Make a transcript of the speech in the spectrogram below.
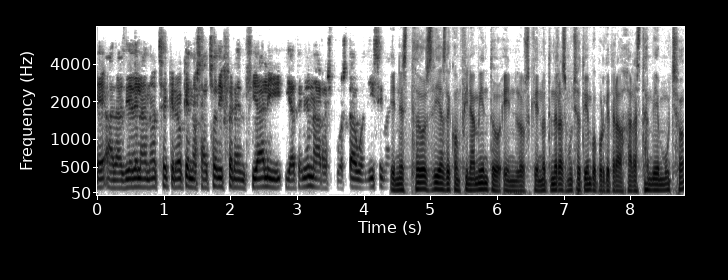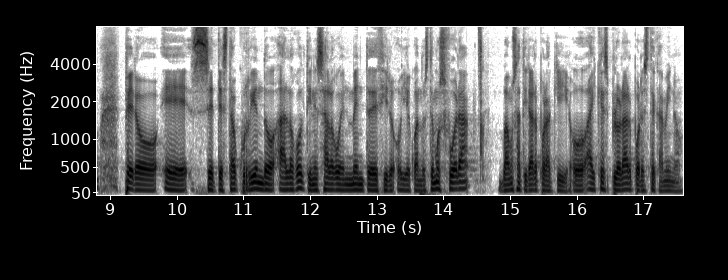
eh, a las 10 de la noche creo que nos ha hecho diferencial y, ha tenido una respuesta buenísima. En estos días de confinamiento, en los que no tendrás mucho tiempo porque trabajarás también mucho, pero eh, ¿se te está ocurriendo algo? ¿Tienes algo en mente de decir, oye, cuando estemos fuera, vamos a tirar por aquí o hay que explorar por este camino?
